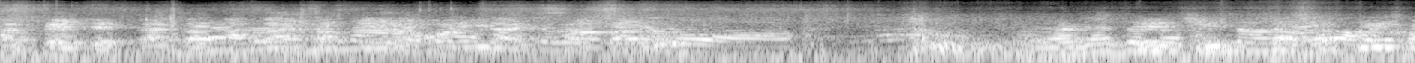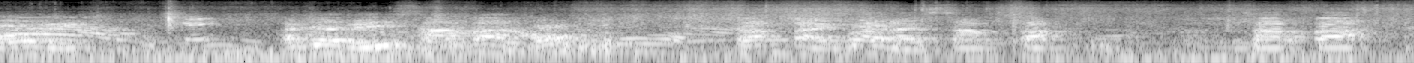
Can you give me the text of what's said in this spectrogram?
来八条，来八八来十条，我你来三百块。谢谢，十几块呢？啊，这边三百块，三百块来三百，三百。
